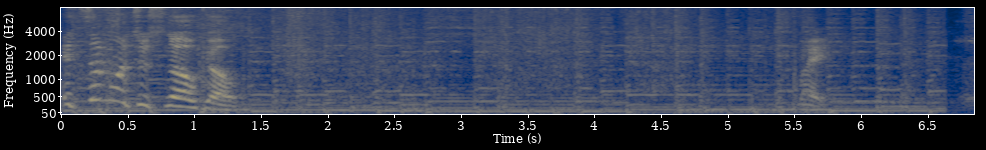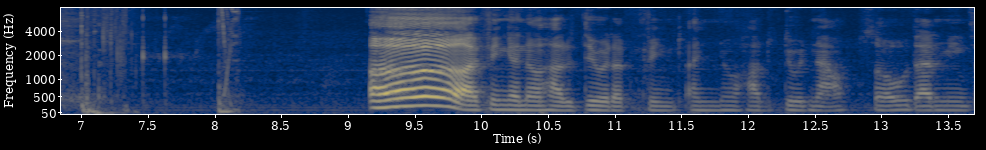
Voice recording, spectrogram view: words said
it's similar to Snow Go. Wait. Oh, I think I know how to do it. I think I know how to do it now. So that means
